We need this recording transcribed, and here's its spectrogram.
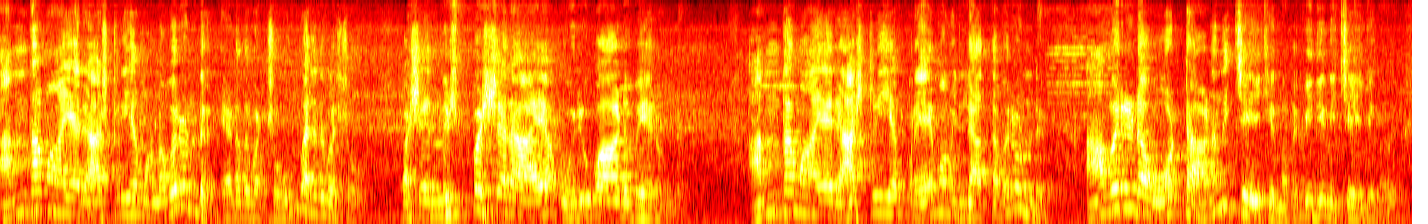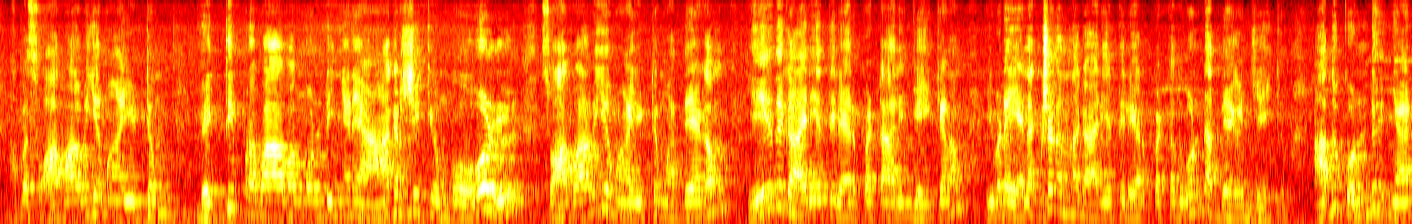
അന്ധമായ രാഷ്ട്രീയമുള്ളവരുണ്ട്. ഇടതുപക്ഷവും വലതുപക്ഷവും. പക്ഷേ നിഷ്പക്ഷരായ ഒരുപാട് പേരുണ്ട്. അന്ധമായ രാഷ്ട്രീയ പ്രേമമില്ലാത്തവരുണ്ട്. അവരുടെ വോട്ടാണ് നിശ്ചയിക്കുന്നത് വിധി നിശ്ചയിക്കുന്നത്. അപ്പോൾ സ്വാഭാവികമായിട്ടും വ്യക്തിപ്രഭാവം കൊണ്ട് ഇങ്ങനെ ആകർഷിക്കുമ്പോൾ സ്വാഭാവികമായിട്ടും അദ്ദേഹം ഏത് കാര്യത്തിൽ ഏർപ്പെട്ടാലും ജയിക്കണം ഇവിടെ ഇലക്ഷൻ എന്ന കാര്യത്തിൽ ഏർപ്പെട്ടതുകൊണ്ട് അദ്ദേഹം ജയിക്കും. അതുകൊണ്ട് ഞാൻ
